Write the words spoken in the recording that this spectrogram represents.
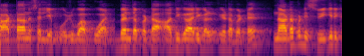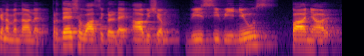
കാട്ടാന ശല്യം ഒഴിവാക്കുവാൻ ബന്ധപ്പെട്ട അധികാരികൾ ഇടപെട്ട് നടപടി സ്വീകരിക്കണമെന്നാണ് പ്രദേശവാസികളുടെ ആവശ്യം. V news Panjal.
